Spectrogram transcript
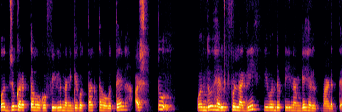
ಬೊಜ್ಜು ಕರಗ್ತಾ ಹೋಗೋ ಫೀಲು ನನಗೆ ಗೊತ್ತಾಗ್ತಾ ಹೋಗುತ್ತೆ. ಅಷ್ಟು ಒಂದು ಹೆಲ್ಪ್ಫುಲ್ ಆಗಿ ಈ ಒಂದು ಟೀ ನಮಗೆ ಹೆಲ್ಪ್ ಮಾಡುತ್ತೆ.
